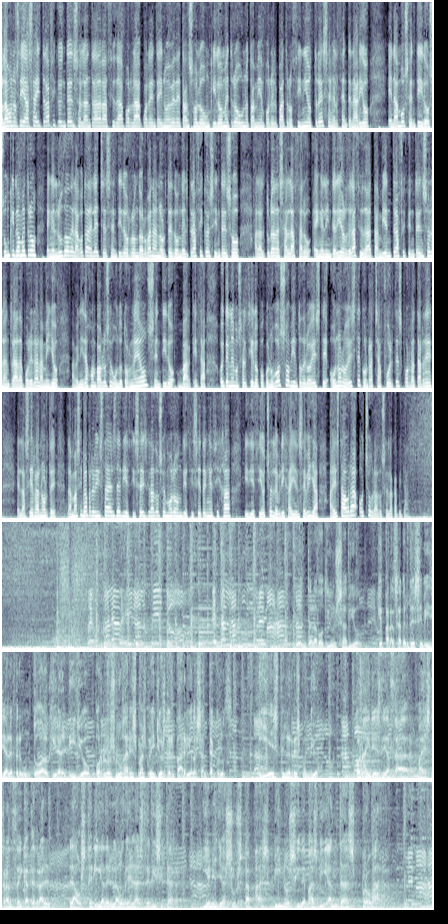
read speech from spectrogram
Hola, buenos días. Hay tráfico intenso en la entrada a la ciudad por la A49 de tan solo un kilómetro, uno también por el patrocinio, tres en el centenario en ambos sentidos. Un kilómetro en el nudo de la Gota de Leche, sentido Ronda Urbana Norte, donde el tráfico es intenso a la altura de San Lázaro. En el interior de la ciudad también tráfico intenso en la entrada por el Alamillo, Avenida Juan Pablo II Torneo, sentido Barqueta. Hoy tenemos el cielo poco nuboso, viento del oeste o noroeste con rachas fuertes por la tarde en la Sierra Norte. La máxima prevista es de 16 grados en Morón, 17 en Écija y 18 en Lebrija y en Sevilla. A esta hora 8 grados en la capital. Cuenta la voz de un sabio que para saber de Sevilla le preguntó al giraldillo por los lugares más bellos del barrio de Santa Cruz. Y este le respondió, con aires de azar, maestranza y catedral, la hostería del Laurel has de visitar, y en ella sus tapas, vinos y demás viandas probar.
